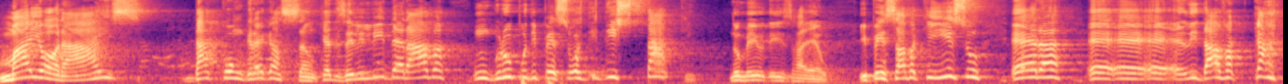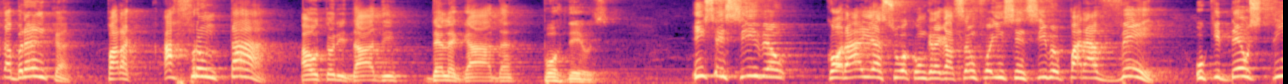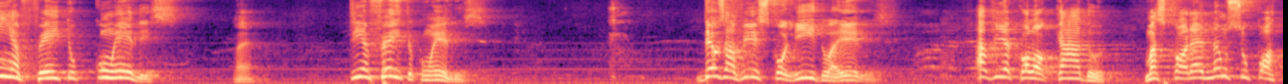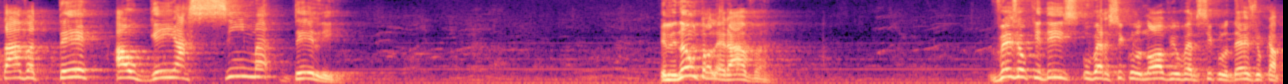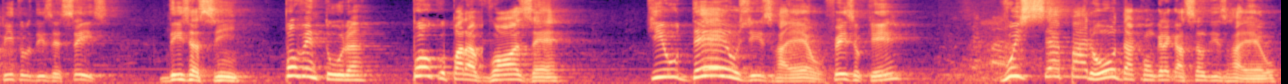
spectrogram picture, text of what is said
Maiorais da congregação. Quer dizer, ele liderava um grupo de pessoas de destaque no meio de Israel. E pensava que isso era, é, é, é, lhe dava carta branca para afrontar a autoridade delegada por Deus. Insensível Corá e a sua congregação foi insensível para ver o que Deus tinha feito com eles. Né? Tinha feito com eles. Deus havia escolhido a eles, havia colocado, mas Coré não suportava ter alguém acima dele. Ele não tolerava Veja o que diz o versículo 9 e o versículo 10 do capítulo 16. Diz assim: Porventura, pouco para vós é que o Deus de Israel fez o quê? vos separou da congregação de Israel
